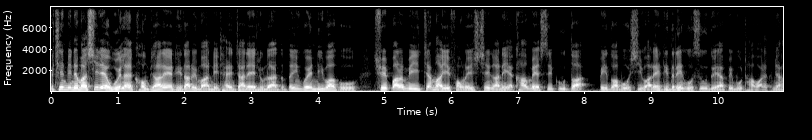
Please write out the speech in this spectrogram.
ကချင်ပြည်နယ်မှာရှိတဲ့ဝေးလံခေါင်ပြားတဲ့ဒေသတွေမှာနေထိုင်ကြတဲ့လူနာတသိန်းခွဲနီးပါးကိုရွှေပါရမီကျမ်းမာရေးဖောင်ဒေးရှင်းကနေအခမဲ့စေကူသပေးသွားဖို့ရှိပါတယ်ဒီသတင်းကိုစုတွေကပေးပို့ထားပါတယ်ခင်ဗျာ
